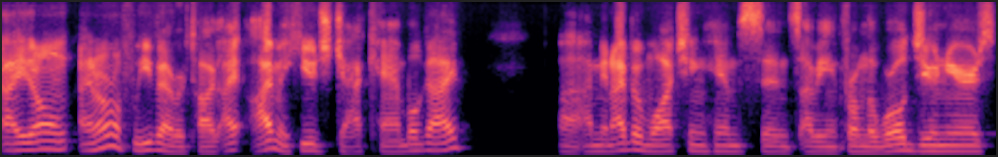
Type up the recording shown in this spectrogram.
I don't I don't know if we've ever talked. I I'm a huge Jack Campbell guy. Uh, I mean, I've been watching him since I mean from the World Juniors.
